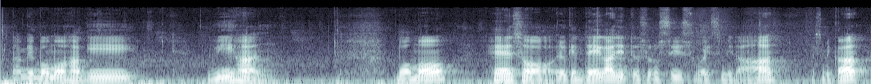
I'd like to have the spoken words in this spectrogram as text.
그 다음에 뭐뭐 하기 위한 뭐뭐 해서 이렇게 네 가지 뜻으로 쓰일 수가 있습니다. 됐습니까?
